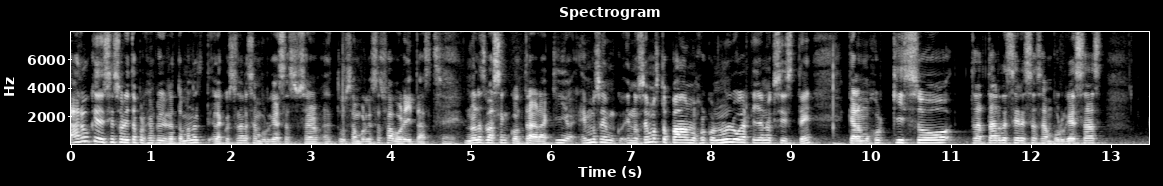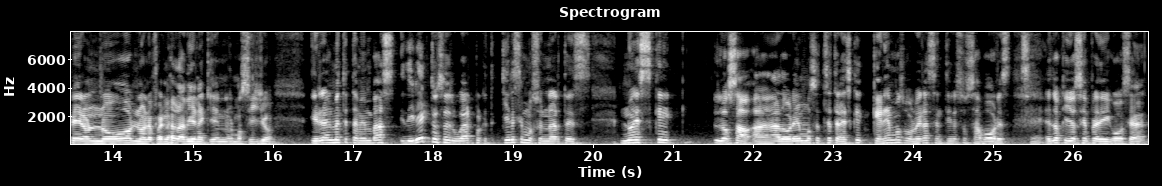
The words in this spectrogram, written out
algo que decías ahorita, por ejemplo, y retomando la cuestión de las hamburguesas, o sea, eh, tus hamburguesas favoritas, Sí. no las vas a encontrar aquí. Hemos, em- nos hemos topado a lo mejor con un lugar que ya no existe, que a lo mejor quiso tratar de hacer esas hamburguesas, pero no, no le fue nada bien aquí en Hermosillo. Y realmente también vas directo a ese lugar porque te quieres emocionarte. Es- no es que los adoremos, etcétera. Es que queremos volver a sentir esos sabores. Sí. Es lo que yo siempre digo. O sea,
